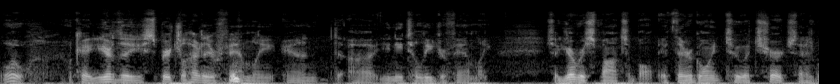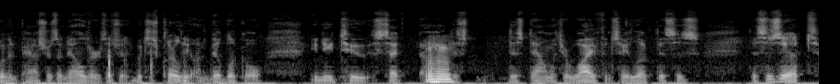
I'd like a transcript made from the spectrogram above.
Whoa. Okay, you're the spiritual head of your family, and uh, you need to lead your family. So you're responsible. If they're going to a church that has women pastors and elders, which is clearly unbiblical, you need to set uh, mm-hmm. this this down with your wife and say, "Look, this is this is it,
